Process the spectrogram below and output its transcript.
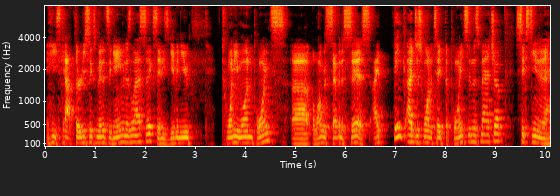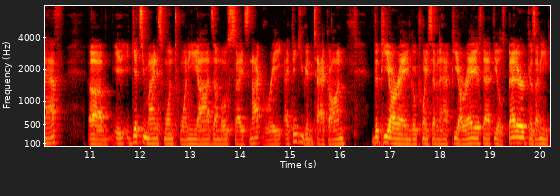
He's got 36 minutes a game in his last six, and he's given you 21 points, uh, along with seven assists. I think I just want to take the points in this matchup, 16 and a half. Um, it, it, gets you minus 120 odds on most sites. Not great. I think you can tack on the PRA and go 27 and a half PRA if that feels better. Because, I mean,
